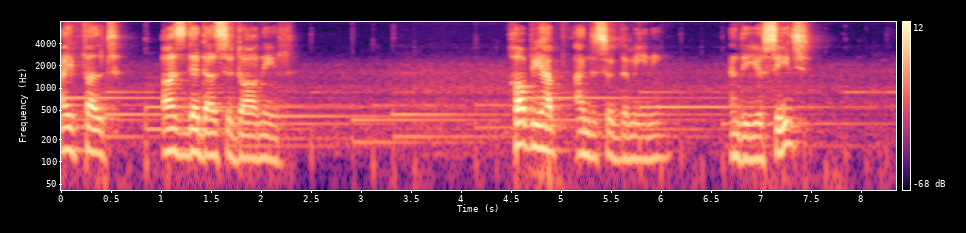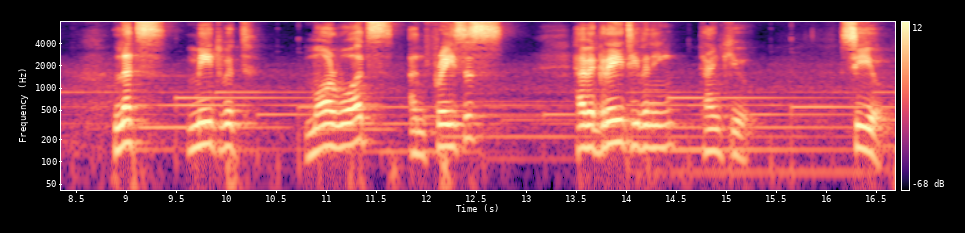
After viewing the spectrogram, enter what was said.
I felt as dead as a doornail. Hope you have understood the meaning and the usage. Let's meet with more words and phrases. Have a great evening. Thank you. See you.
